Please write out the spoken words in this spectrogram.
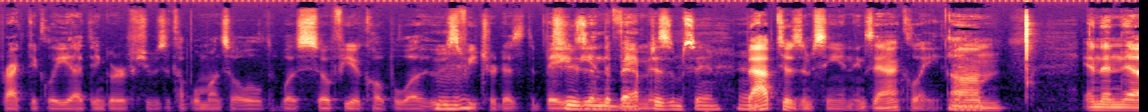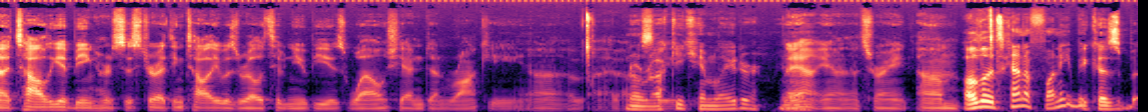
practically, I think, or if she was a couple months old, was Sofia Coppola, who's featured as the baby. Mm-hmm. She's in the, famous baptism scene. Yeah. baptism scene, exactly. Um, and then uh, Talia being her sister, I think Talia was a relative newbie as well. She hadn't done Rocky. Uh, no. Rocky came later. Yeah, yeah, that's right. Um, Although it's kind of funny because b-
